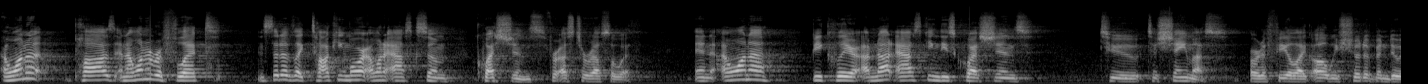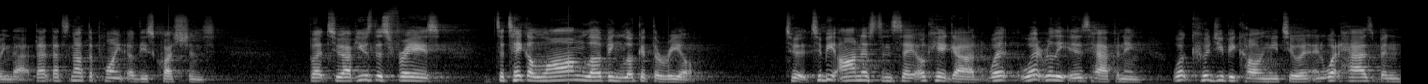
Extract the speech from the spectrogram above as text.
I want to pause and I want to reflect. Instead of like talking more, I want to ask some questions for us to wrestle with. And I want to be clear I'm not asking these questions to, to shame us or to feel like, oh, we should have been doing that. that. That's not the point of these questions. But to, I've used this phrase, to take a long, loving look at the real. To, to be honest and say, okay, God, what, what really is happening? What could you be calling me to? And what has been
